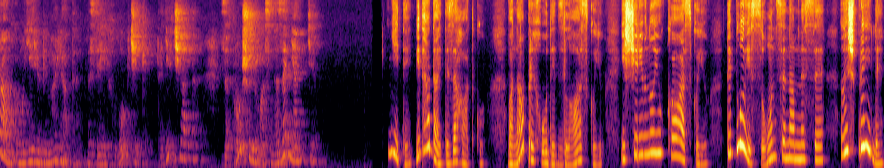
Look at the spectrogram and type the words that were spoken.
ранку, мої любі малята, веселі хлопчики та дівчата. Запрошую вас на заняття. Діти, відгадайте загадку. Вона приходить з ласкою і з чарівною казкою. Тепло і сонце нам несе, лиш прийде,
